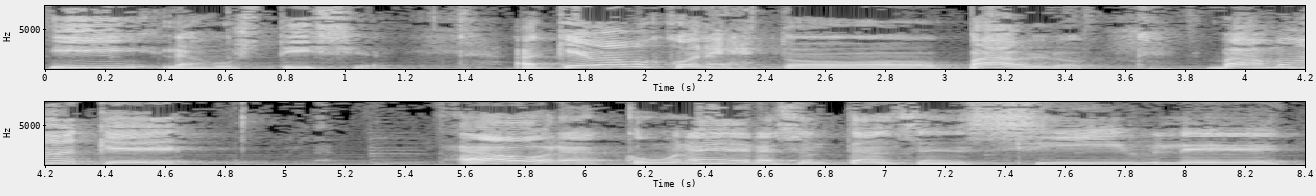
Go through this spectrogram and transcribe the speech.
y la justicia. ¿A qué vamos con esto, Pablo? Vamos a que ahora, con una generación tan sensible,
